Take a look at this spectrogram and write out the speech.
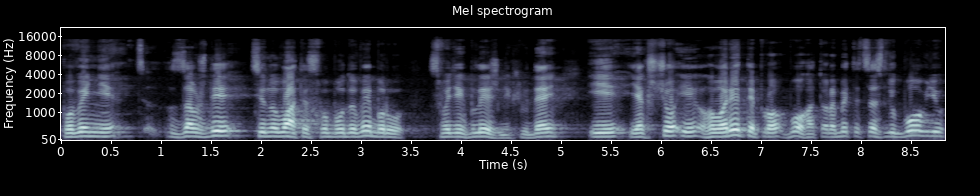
повинні завжди цінувати свободу вибору своїх ближніх людей. І якщо і говорити про Бога, то робити це з любов'ю,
